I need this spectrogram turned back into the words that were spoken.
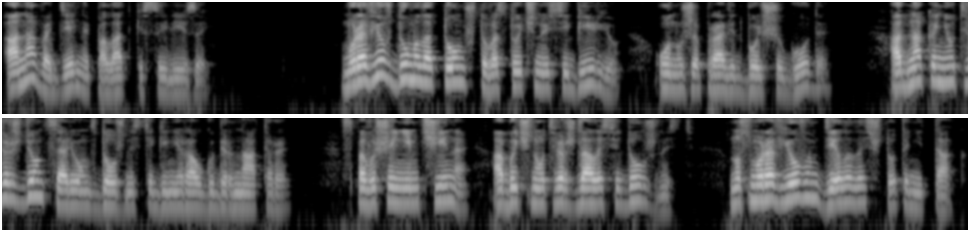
она в отдельной палатке с Элизой. Муравьев думал о том, что Восточную Сибирью он уже правит больше года, однако не утвержден царем в должности генерал-губернатора. С повышением чина – Обычно утверждалась и должность, но с Муравьевым делалось что-то не так.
